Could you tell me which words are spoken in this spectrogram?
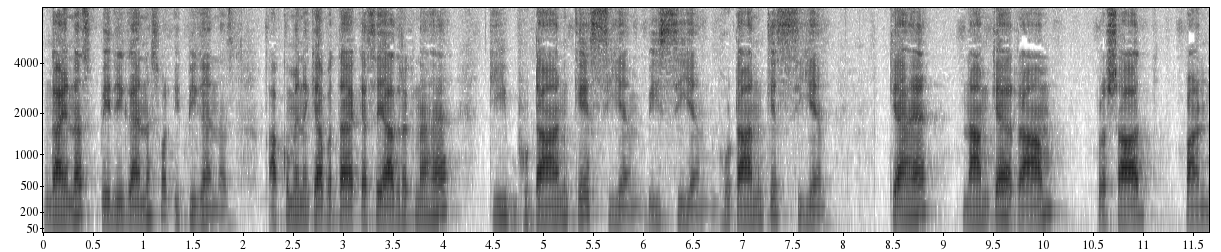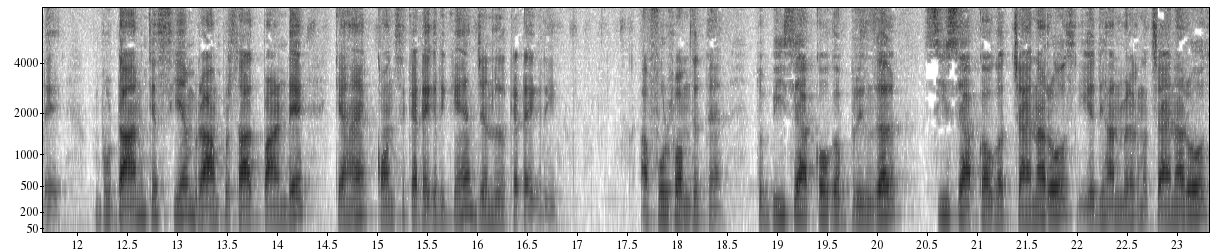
गाइनस पेरीगाइनस और इपीगाइनस तो आपको मैंने क्या बताया? कैसे याद रखना है? कि भूटान के सीएम बी सीएम भूटान के सीएम क्या है? नाम क्या है? राम प्रसाद पांडे। भूटान के सीएम राम प्रसाद पांडे। क्या है? कौन से कैटेगरी के हैं? जनरल कैटेगरी अब फुल फॉर्म देते हैं। तो बी से आपका होगा ब्रिंजल सी से आपका होगा चाइना रोज, ये ध्यान में रखना चाइना रोज,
